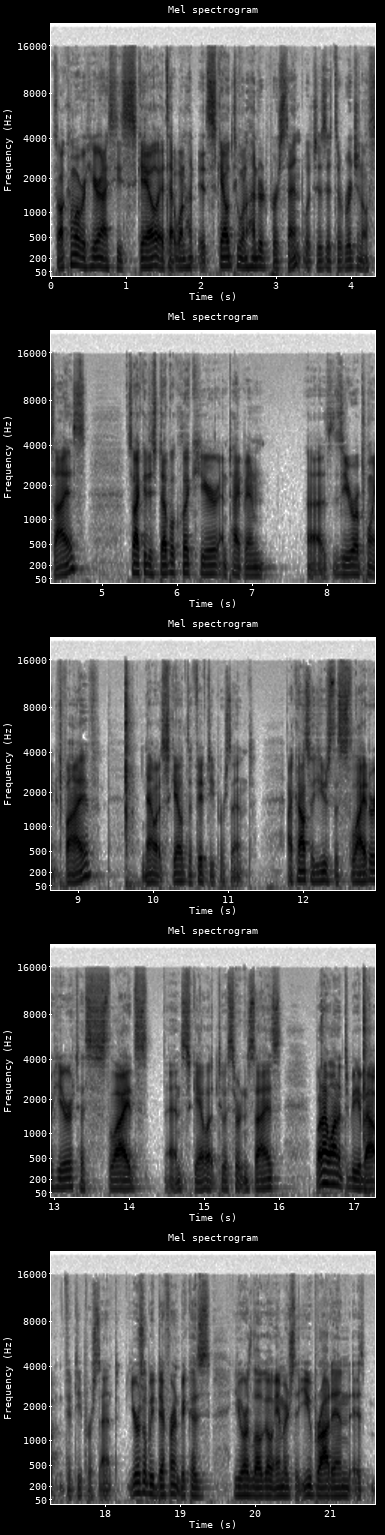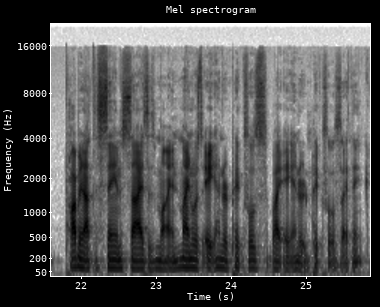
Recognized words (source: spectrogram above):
So I'll come over here and I see scale. It's at 100. It's scaled to 100%, which is its original size. So I could just double click here and type in uh, 0.5. Now it's scaled to 50%. I can also use the slider here to slide and scale it to a certain size, but I want it to be about 50%. Yours will be different because your logo image that you brought in is probably not the same size as mine. Mine was 800 pixels by 800 pixels, I think.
